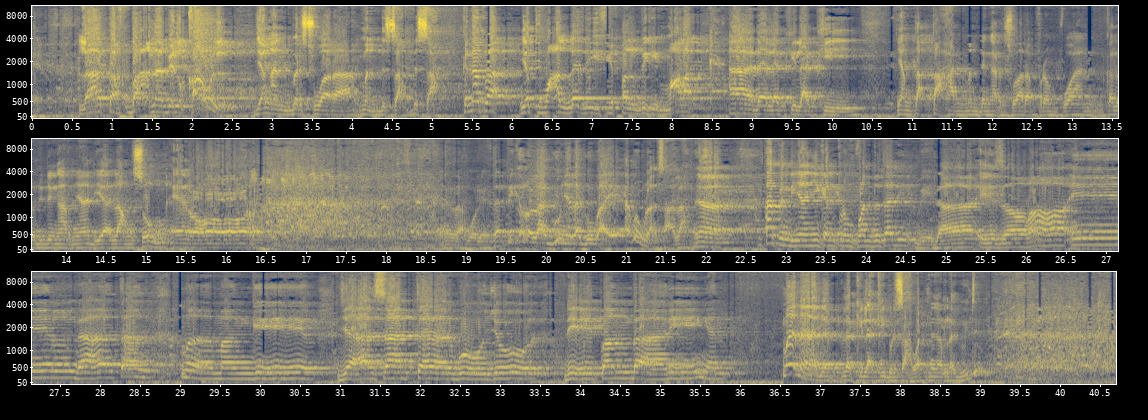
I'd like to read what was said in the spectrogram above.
La takhba'na bil qaul. Jangan bersuara mendesah-desah kenapa? Yatma'alladhi fi qalbihi marad. Ada laki-laki yang tak tahan mendengar suara perempuan. Kalau didengarnya dia langsung error kalau lagunya lagu baik apa pula salahnya? Apa yang dinyanyikan perempuan itu tadi? Bila Israel datang memanggil jasad terbujur di pembaringan. Mana ada laki-laki bersahwat dengar lagu itu?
